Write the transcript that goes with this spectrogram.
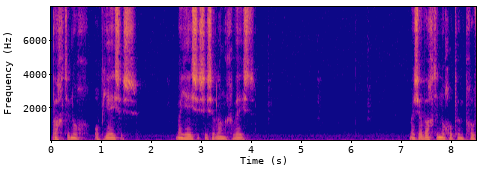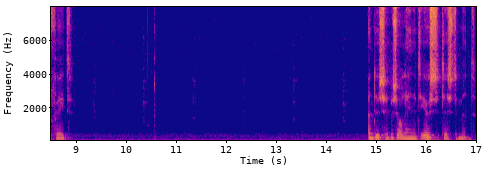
wachten nog op Jezus, maar Jezus is er lang geweest. maar zij wachten nog op hun profeet. En dus hebben ze alleen het Eerste Testament.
